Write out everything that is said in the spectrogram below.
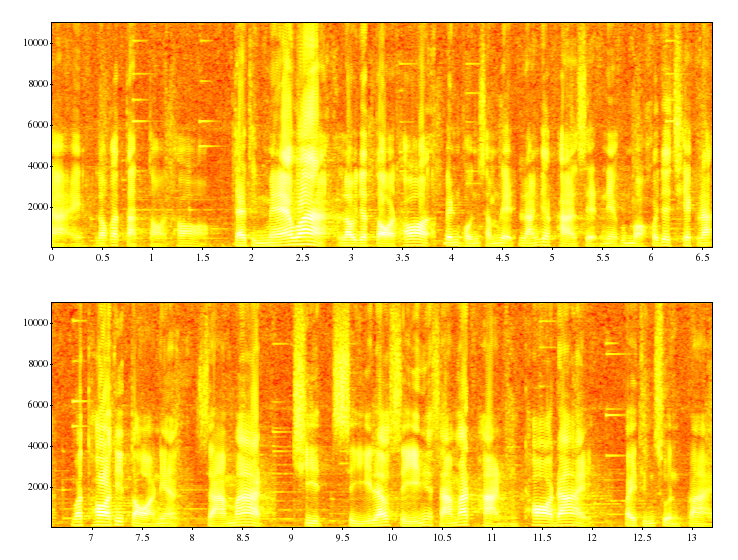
ยาย แล้วก็ตัดต่อท่อ แต่ถึงแม้ว่าเราจะต่อท่อเป็นผลสำเร็จหลังจากผ่าเสร็จเนี่ยคุณหมอเขาจะเช็คแล้วว่าท่อที่ต่อเนี่ยสามารถฉีดสีแล้วสีเนี่ยสามารถผ่านท่อได้ไปถึงส่วนปลาย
